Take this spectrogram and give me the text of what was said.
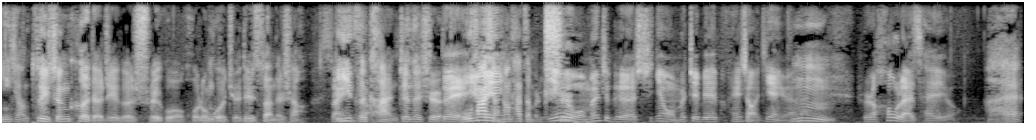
印象最深刻的这个水果，火龙果绝对算得上。第一次看真的是对，无法想象它怎么吃。因为我们这个实际上我们这边很少见原来，嗯，所以说后来才有。哎，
